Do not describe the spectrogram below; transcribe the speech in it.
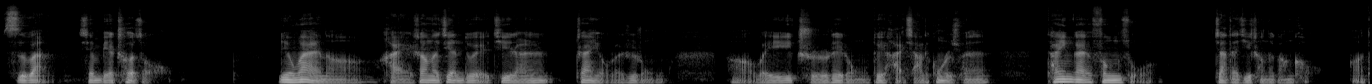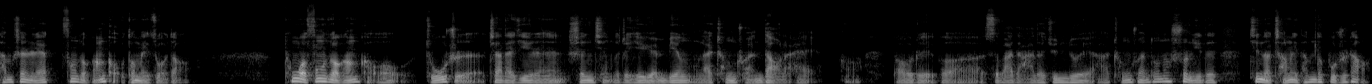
四万，先别撤走。另外呢，海上的舰队既然占有了这种啊维持这种对海峡的控制权，他应该封锁迦太基城的港口啊。他们甚至连封锁港口都没做到，通过封锁港口，阻止迦太基人申请的这些援兵来乘船到来啊，包括这个斯巴达的军队啊，乘船都能顺利的进到城里，他们都不知道。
